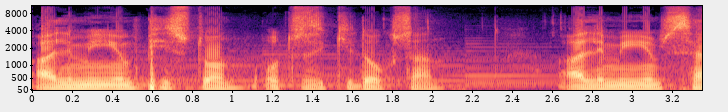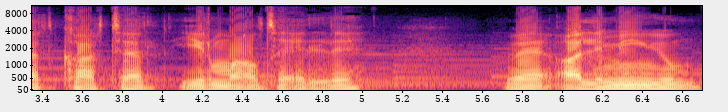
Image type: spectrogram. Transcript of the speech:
alüminyum piston 32.90, alüminyum sert kartel 26.50 ve alüminyum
